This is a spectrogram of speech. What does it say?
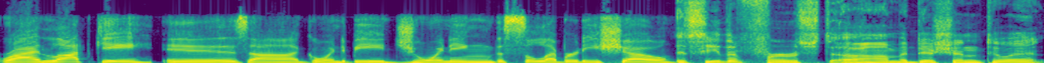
Ryan Lochte is uh, going to be joining the celebrity show. Is he the first um, addition to it?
